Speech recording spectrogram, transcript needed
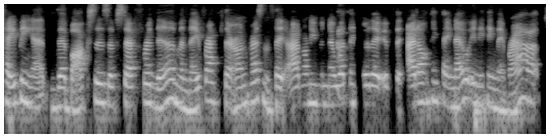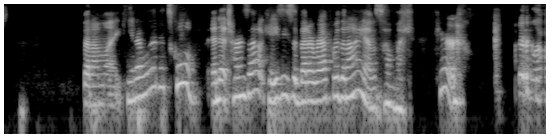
taping at the boxes of stuff for them and they've wrapped their own presents. They I don't even know what they know they if they, I don't think they know anything they wrapped but I'm like, you know what? It's cool. And it turns out Casey's a better rapper than I am. So I'm like, here. I love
